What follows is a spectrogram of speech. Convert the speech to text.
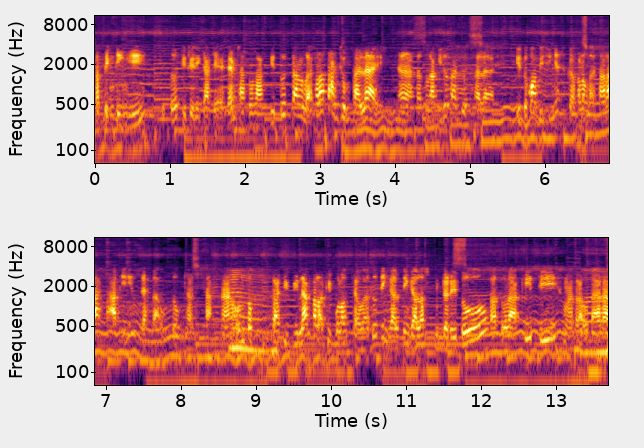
tebing tinggi itu didirikan DSM, satu lagi itu kalau nggak salah Tanjung Balai. Nah, satu lagi itu Tanjung Balai. Itu kondisinya juga kalau nggak salah saat ini udah nggak utuh udah rusak. Nah, Hmm. untuk bisa dibilang kalau di Pulau Jawa itu tinggal tinggal Los Bunder itu satu lagi di Sumatera Utara.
